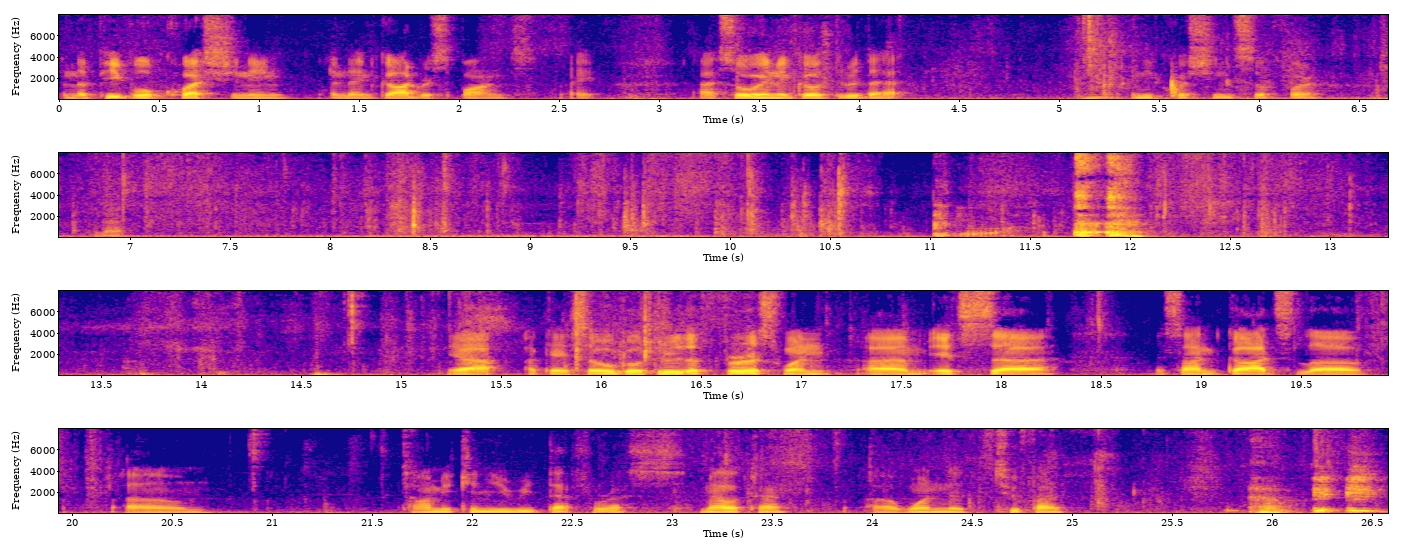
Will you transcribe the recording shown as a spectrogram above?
and the people questioning, and then God responds. Right. Uh, so we're going to go through that. Any questions so far? Matt? Yeah. Okay. So we'll go through the first one. Um, it's uh, it's on God's love. Um, Tommy, can you read that for us? Malachi, uh, one to two five.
